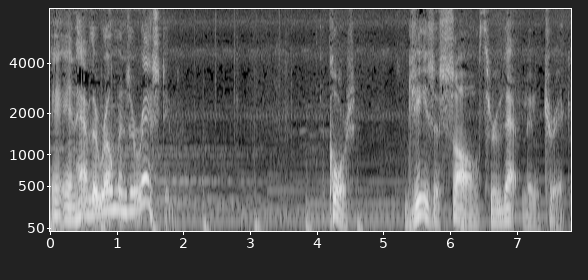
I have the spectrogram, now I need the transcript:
and have the Romans arrest him. Of course, Jesus saw through that little trick,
